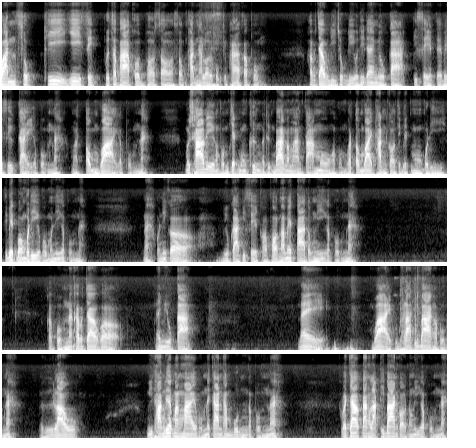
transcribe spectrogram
วันศุกร์ที่ 20 พฤษภาคม พศ 2565 ครับผม ข้าพเจ้าดีโชคดีวันนี้ได้มีโอกาสพิเศษได้ไปซื้อไก่ครับผมนะ มาต้มไหว้ครับผมนะ เมื่อเช้านี่เองผมเจ็ดโมงครึ่งก็ถึงบ้านประมาณสามโมงครับผมก็ต้มไหว้ทันก่อนสิบเอ็ดโมงพอดีสิบเอ็ดโมงพอดีครับผมวันนี้ครับผมนะ นะ วันนี้ก็มีโอกาสพิเศษขอพรพระเมตตาตรงนี้ครับผมนะ ครับผมนะข้าพเจ้าก็ ได้มีโอกาส ได้ไหว้คุณพระที่บ้านครับผมนะก็คือเรา มีทางเลือกมากมายครับผมในการทำบุญครับผมนะข้าพเจ้าตั้งหลักที่บ้านก่อนตรงนี้ครับผมนะ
